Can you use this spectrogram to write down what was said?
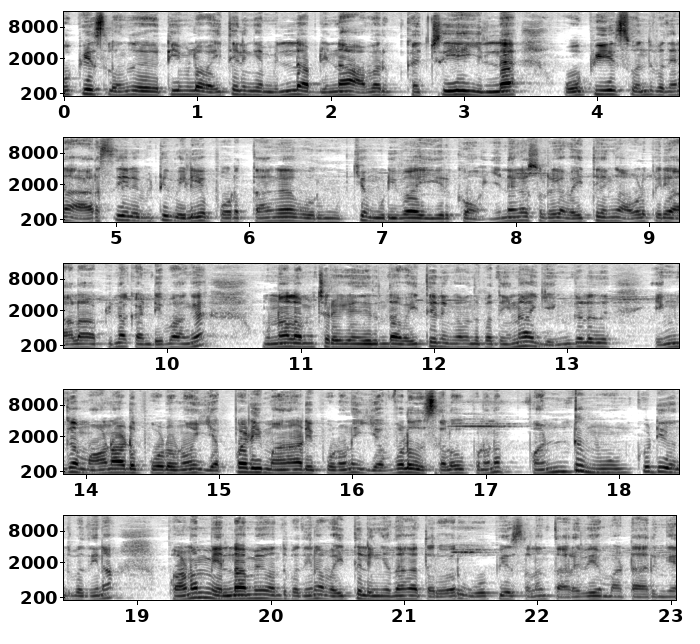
ஓபிஎஸ்ல வந்து டீமில் வைத்தியலிங்கம் இல்லை அப்படின்னா அவர் கட்சியே இல்லை. ஓபிஎஸ் வந்து பார்த்திங்கன்னா அரசியலை விட்டு வெளியே போகிறதாங்க ஒரு முக்கிய முடிவாக இருக்கும். என்னங்க சொல்கிறீங்க வைத்தியலிங்கம் அவ்வளோ பெரிய ஆளா அப்படின்னா கண்டிப்பாங்க. முன்னாள் அமைச்சராக இருந்த வைத்தியலிங்கம் வந்து பார்த்திங்கன்னா எங்களது எங்கே மாநாடு போடணும் எப்படி மாநாடு போடணும் எவ்வளவு செலவு பண்ணணும் பண்டு முன்கூட்டி வந்து பார்த்திங்கன்னா பணம் எல்லாமே வந்து பார்த்திங்கன்னா வைத்தியலிங்கம் தாங்க தருவார். ஓபிஎஸ் எல்லாம் தரவே மாட்டாருங்க.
